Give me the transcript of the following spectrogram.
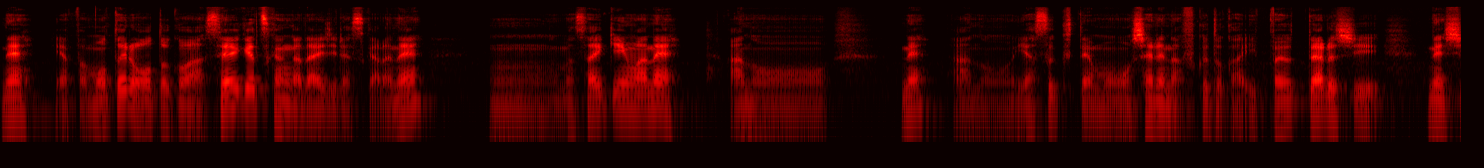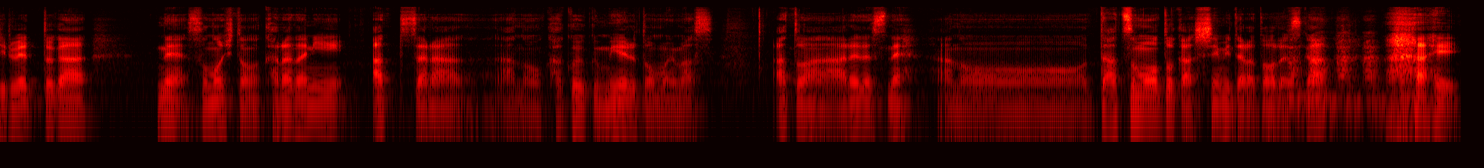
ねやっぱモテる男は清潔感が大事ですからねうん、まあ、最近はねあのー、ねあのー、安くてもおしゃれな服とかいっぱい売ってあるし、ね、シルエットがね、その人の体に合ってたらあのかっこよく見えると思います。あとはあれですね、あのー、脱毛とかしてみたらどうですか？はい、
